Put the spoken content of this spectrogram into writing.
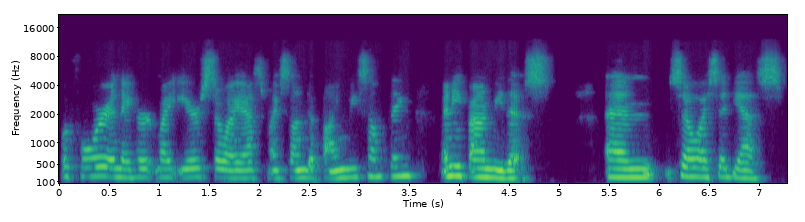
before and they hurt my ears. So I asked my son to find me something, and he found me this. And so I said yes.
